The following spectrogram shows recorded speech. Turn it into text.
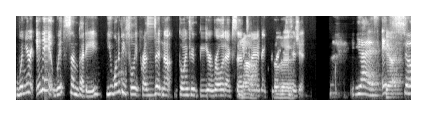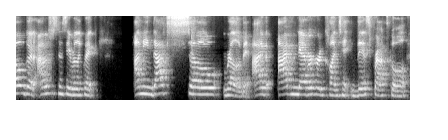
when you're in it with somebody, you want to be fully present, not going through your Rolodex of yeah, did I make the right decision? Yes, it's yeah. so good. I was just gonna say really quick. I mean, that's so relevant. I've I've never heard content this practical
